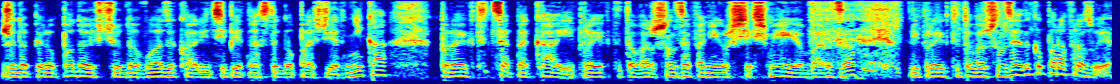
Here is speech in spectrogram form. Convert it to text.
że dopiero po dojściu do władzy koalicji 15 października projekt CPK i projekty towarzyszące, pani już się śmieje bardzo, i projekty towarzyszące, ja tylko parafrazuję,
